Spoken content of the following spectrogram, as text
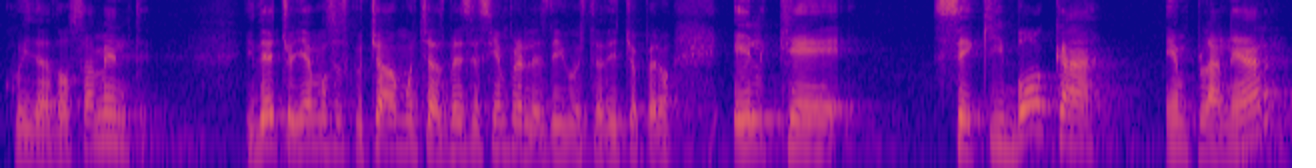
cuidadosamente. Y de hecho ya hemos escuchado muchas veces, siempre les digo este dicho, pero el que se equivoca en planear,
